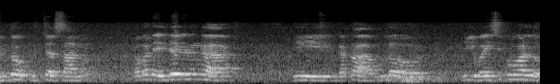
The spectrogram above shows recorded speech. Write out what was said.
ఎంతో కృషి చేస్తాను. కాబట్టి ఇదే విధంగా ఈ గతంలో ఈ వైసీపీ వాళ్ళు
